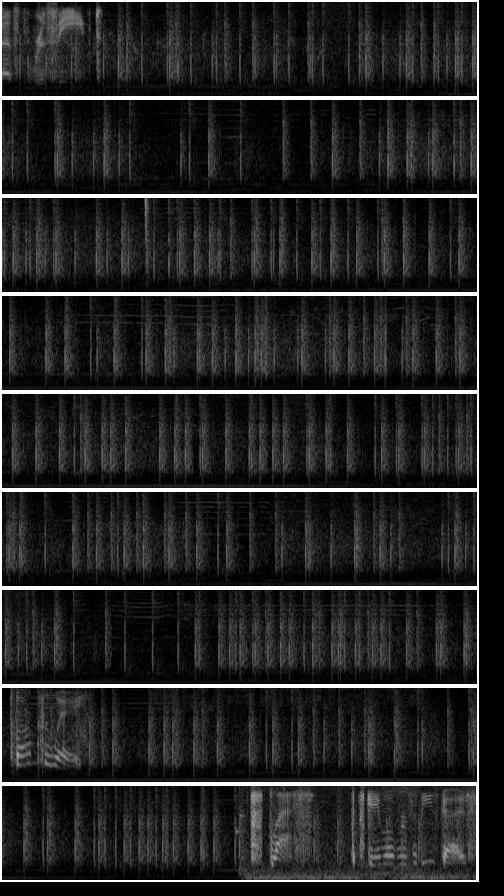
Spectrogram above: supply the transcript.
request received. Game over for these guys.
